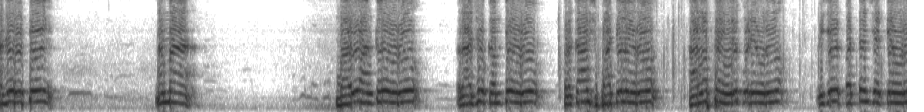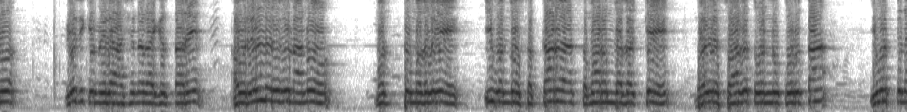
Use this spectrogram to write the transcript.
ಅದೇ ರೀತಿ ನಮ್ಮ ಬಾವು ಅಂಕ್ಲಿ ಅವರು, ರಾಜು ಕಂತಿ ಅವರು, ಪ್ರಕಾಶ್ ಪಾಟೀಲ್ ಅವರು, ಹಾಲಪ್ಪ ಹಿರುಕುಡಿ ಅವರು, ವಿಜಯ್ ಪಟ್ಟಣ್ ಶೆಟ್ಟಿ ಅವರು ವೇದಿಕೆ ಮೇಲೆ ಆಸೀನರಾಗಿರ್ತಾರೆ. ಅವರೆಲ್ಲರಿಗೂ ನಾನು ಮತ್ತು ಮೊದಲಿಗೆ ಈ ಒಂದು ಸತ್ಕಾರ ಸಮಾರಂಭದಕ್ಕೆ ಒಳ್ಳೆ ಸ್ವಾಗತವನ್ನು ಕೋರುತ್ತಾ, ಇವತ್ತಿನ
